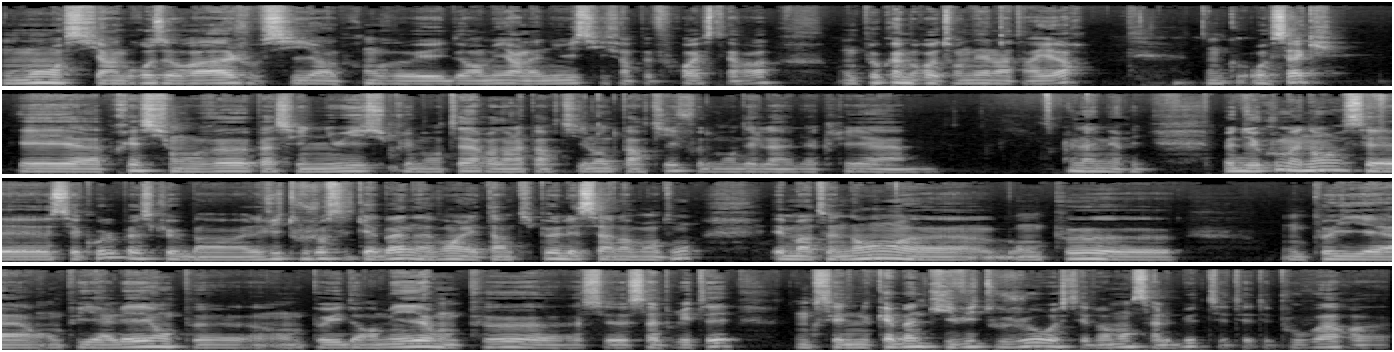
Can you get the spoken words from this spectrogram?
Au moins, s'il y a un gros orage ou si après on veut y dormir la nuit, s'il fait un peu froid, etc., on peut quand même retourner à l'intérieur, donc au sec. Et après, si on veut passer une nuit supplémentaire dans la partie, l'autre partie, il faut demander la, clé à, la mairie. Mais du coup, maintenant, c'est, c'est cool parce que ben, elle vit toujours cette cabane. Avant, elle était un petit peu laissée à l'abandon. Et maintenant, euh, on peut, euh, on peut y, on peut y aller, on peut, on peut y dormir, on peut s'abriter. Donc c'est une cabane qui vit toujours et c'est vraiment ça le but, c'était de pouvoir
